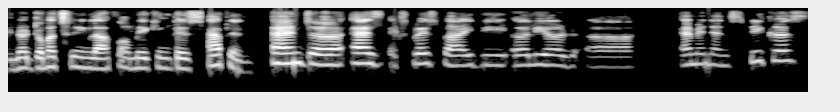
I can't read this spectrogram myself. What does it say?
you know, Domatsringla for making this happen. And uh, as expressed by the earlier eminent speakers,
